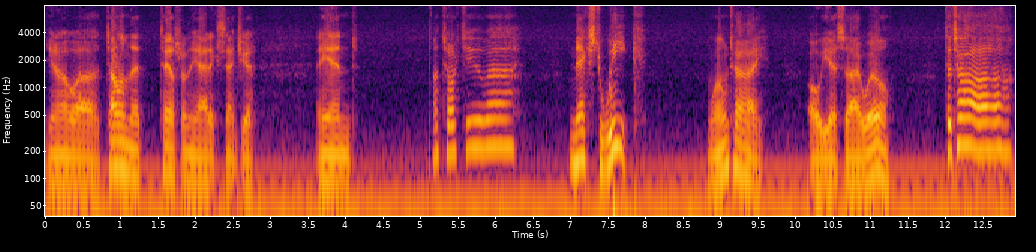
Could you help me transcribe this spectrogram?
You know, uh, tell them that Tales from the Attic sent you. And I'll talk to you uh, next week, won't I? Oh, yes, I will. Ta ta!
